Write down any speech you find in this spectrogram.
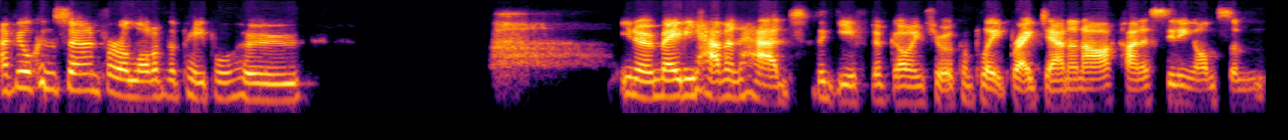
I feel concerned for a lot of the people who, you know, maybe haven't had the gift of going through a complete breakdown and are kind of sitting on some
